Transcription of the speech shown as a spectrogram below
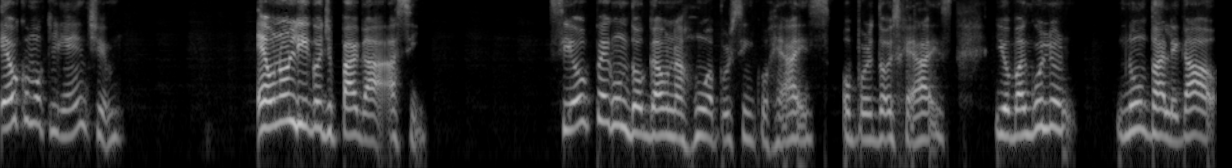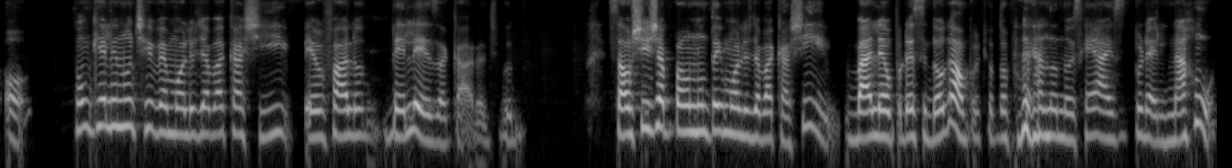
eu como cliente, eu não ligo de pagar assim. Se eu pego um dogão na rua por cinco reais ou por dois reais e o bagulho não tá legal, ó, com que ele não tiver molho de abacaxi, eu falo, beleza, cara. Tipo, salsicha pão não tem molho de abacaxi, valeu por esse dogão, porque eu tô pagando dois reais por ele na rua.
